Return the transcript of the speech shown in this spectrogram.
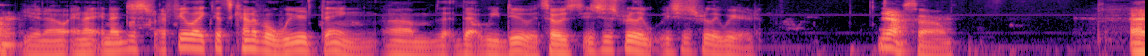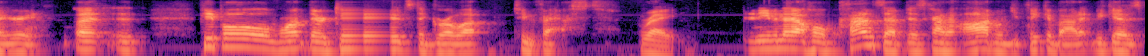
Right. You know, and I and I just I feel like that's kind of a weird thing um, that that we do. So it's, it's just really it's just really weird. Yeah, So I agree. But uh, people want their kids to grow up too fast. right, and even that whole concept is kind of odd when you think about it because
